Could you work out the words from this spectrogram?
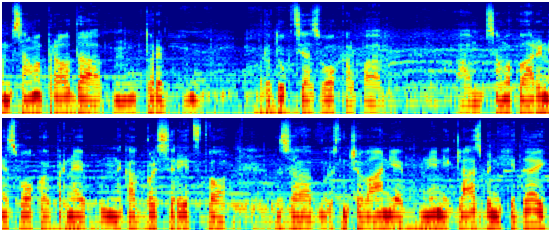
um, sama prav, da um, torej, produkcija zvoka ali pa um, samo ukvarjanje zvokov je pri njej nekako bolj sredstvo za uresničevanje njenih glasbenih idej.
